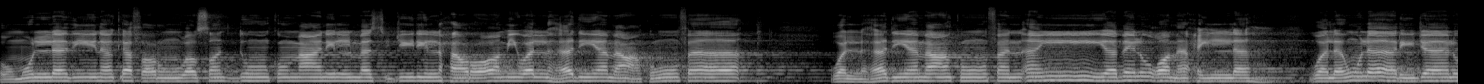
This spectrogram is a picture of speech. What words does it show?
هم الذين كفروا وصدوكم عن المسجد الحرام والهدي معكوفا والهدي معكوفا أن يبلغ محله. ولولا رجال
